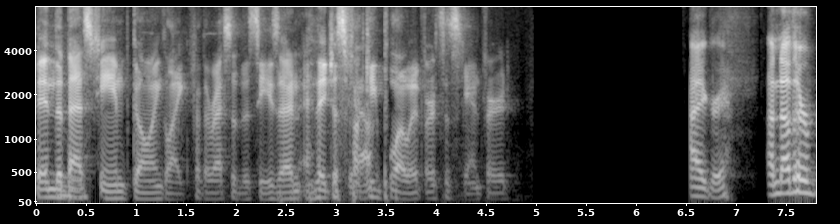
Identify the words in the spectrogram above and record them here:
been the Mhm. best team going like for the rest of the season and they just Yeah. fucking blow it versus Stanford. I agree. Another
